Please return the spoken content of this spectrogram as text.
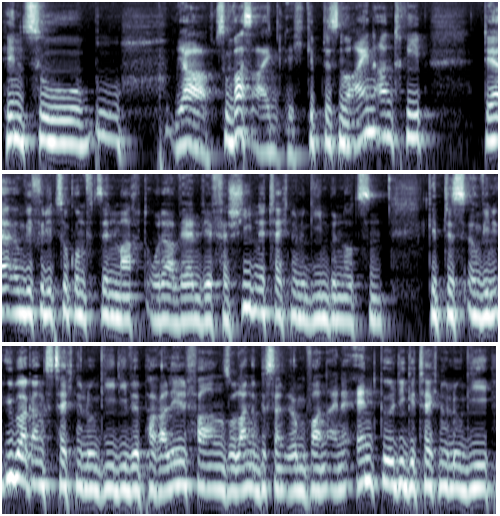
hin zu ja, zu was eigentlich? Gibt es nur einen Antrieb, der irgendwie für die Zukunft Sinn macht oder werden wir verschiedene Technologien benutzen? Gibt es irgendwie eine Übergangstechnologie, die wir parallel fahren, solange bis dann irgendwann eine endgültige Technologie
